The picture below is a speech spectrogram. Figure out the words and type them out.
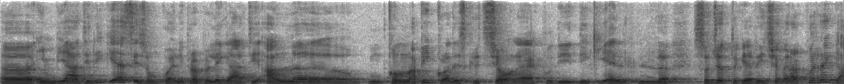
eh, inviati, richiesti, sono quelli proprio legati al, eh, con una piccola descrizione ecco, di, di chi è il, il soggetto che riceverà quel regalo,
